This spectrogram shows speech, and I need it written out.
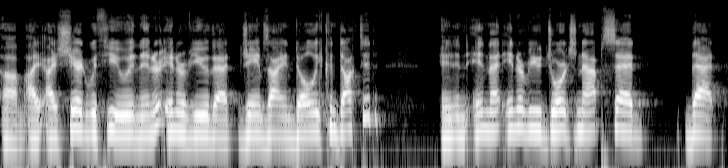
um, I, I, shared with you an inter- interview that James Iandoli conducted. And in, in that interview, George Knapp said that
